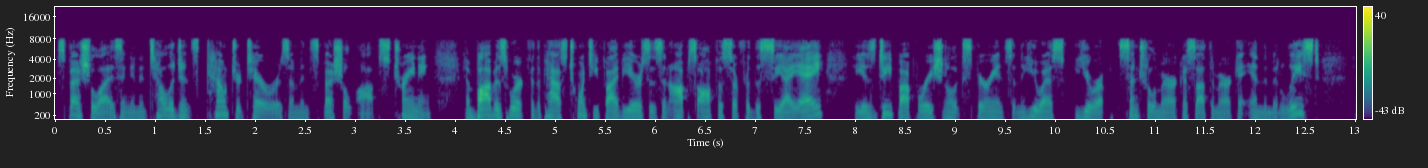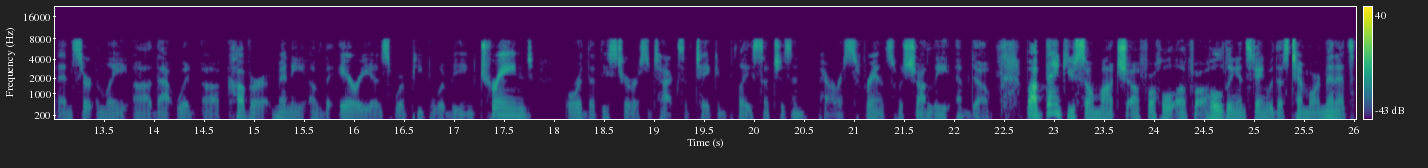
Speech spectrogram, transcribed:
specializing in intelligence, counterterrorism, and special ops training. And Bob has worked for the past 25 years as an ops officer for the CIA. He has deep operational experience in the U.S., Europe, Central America, South America, and the Middle East. And certainly uh, that would uh, cover many of the areas where people are being trained or that these terrorist attacks have taken place, such as in Paris, France, with Charlie Hebdo. Bob, thank you so much uh, for, uh, for holding and staying with us 10 more minutes.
